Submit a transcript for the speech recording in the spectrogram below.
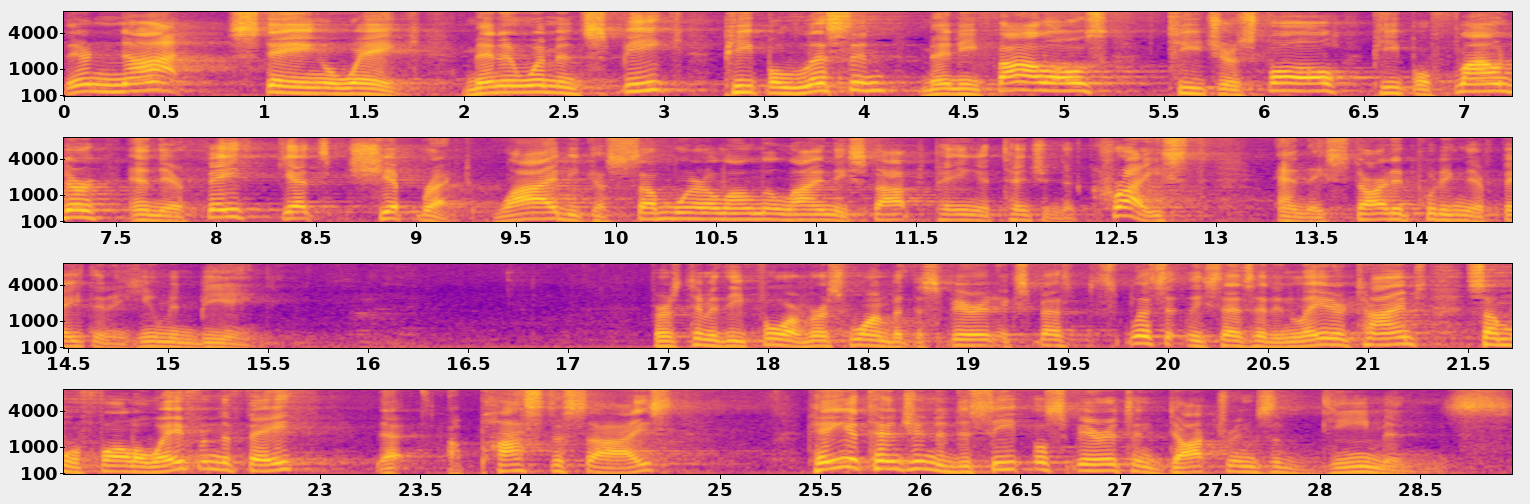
They're not staying awake. Men and women speak, people listen, many follows, Teachers fall, people flounder, and their faith gets shipwrecked. Why? Because somewhere along the line they stopped paying attention to Christ and they started putting their faith in a human being. 1 Timothy 4, verse 1 But the Spirit explicitly says that in later times some will fall away from the faith, that apostatize, paying attention to deceitful spirits and doctrines of demons.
